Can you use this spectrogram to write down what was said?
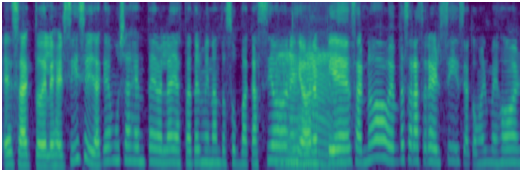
Exacto, el ejercicio, ya que mucha gente, ¿verdad? Ya está terminando sus vacaciones y ahora Mm. empiezan, no, voy a empezar a hacer ejercicio, a comer mejor.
